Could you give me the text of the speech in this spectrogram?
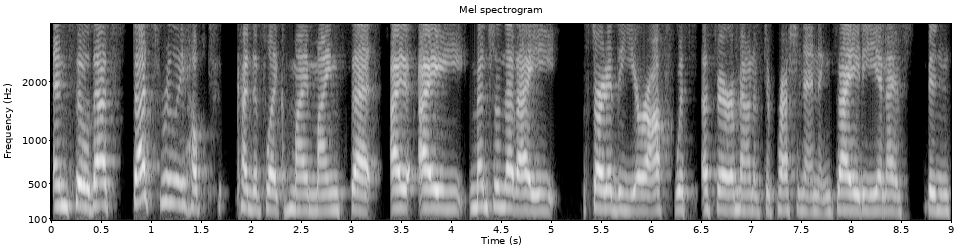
And so that's that's really helped kind of like my mindset. I i mentioned that i started the year off with a fair amount of depression and anxiety and i've been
